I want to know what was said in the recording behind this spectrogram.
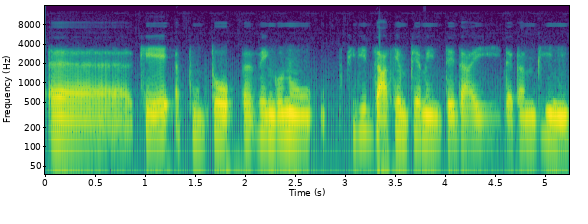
eh, che appunto eh, vengono utilizzati ampiamente dai, dai, bambini.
